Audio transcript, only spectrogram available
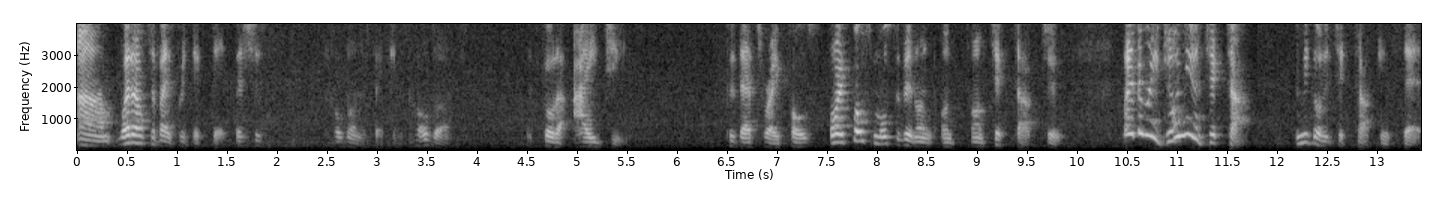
Um, what else have I predicted? Let's just hold on a second. Hold on. Let's go to IG because that's where I post. Or I post most of it on, on, on TikTok too. By the way, join me on TikTok. Let me go to TikTok instead.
